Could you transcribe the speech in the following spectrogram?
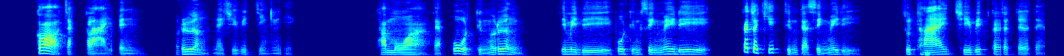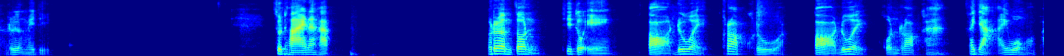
ๆก็จะกลายเป็นเรื่องในชีวิตจริงนั่นเอง ถ้ามัวแต่พูดถึงเรื่องที่ไม่ดี พูดถึงสิ่งไม่ดี ก็จะคิดถึงแต่สิ่งไม่ดี สุดท้ายชีวิตก็จะเจอแต่เรื่องไม่ดี สุดท้ายนะครับ เริ่มต้นที่ตัวเอง ต่อด้วยครอบครัว ต่อด้วยคนรอบข้าง ขยายวงออกไป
